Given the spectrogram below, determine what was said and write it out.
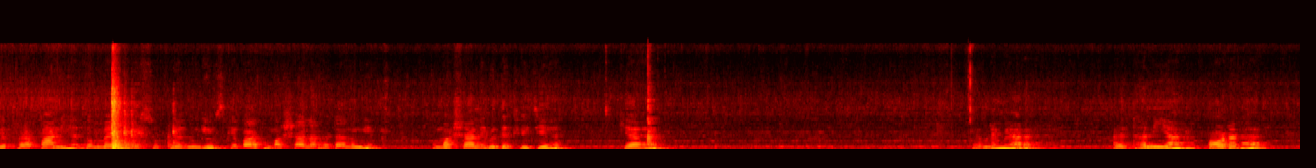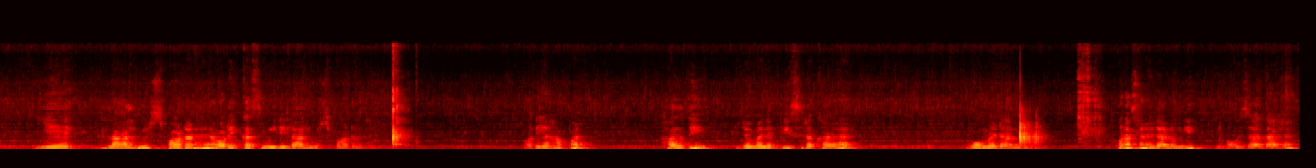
इसमें थोड़ा पानी है तो मैं इसको सूखने दूँगी। उसके बाद मसाला में डालूँगी। तो मसाले में देख लीजिए है, क्या है? कैमरे में आ रहा है? अरे धनिया पाउडर है। ये लाल मिर्च पाउडर है और एक कश्मीरी लाल मिर्च पाउडर है। और यहाँ पर हल्दी जो मैंने पीस रखा है, वो मैं डालूँगी। थोड़ा सा ही डालूँगी, ये बहुत ज़्यादा है।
